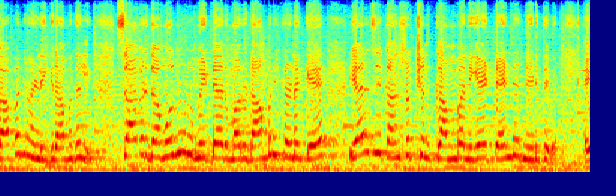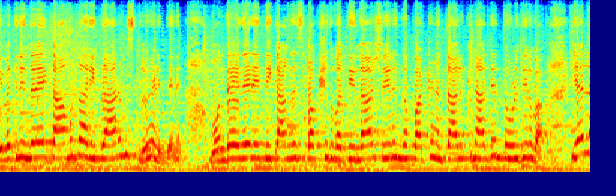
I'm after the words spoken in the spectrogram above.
ಕಾಪನಹಳ್ಳಿ ಗ್ರಾಮದಲ್ಲಿ ಸಾವಿರದ ಮುನ್ನೂರು ಮೀಟರ್ ಮರು ಡಾಂಬರೀಕರಣಕ್ಕೆ ಎಲ್ಜಿ ಕನ್ಸ್ಟ್ರಕ್ಷನ್ ಕಂಪನಿಗೆ ಟೆಂಡರ್ ನೀಡಿದ್ದೇವೆ. ಇವತ್ತಿನಿಂದಲೇ ಕಾಮಗಾರಿ ಪ್ರಾರಂಭಿಸಲು ಹೇಳಿದ್ದೇನೆ. ಮುಂದೆ ಇದೇ ರೀತಿ ಕಾಂಗ್ರೆಸ್ ಪಕ್ಷದ ವತಿಯಿಂದ ಶ್ರೀರಂಗಪಟ್ಟಣ ತಾಲೂಕಿನಾದ್ಯಂತ ಉಳಿದಿರುವ ಎಲ್ಲ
